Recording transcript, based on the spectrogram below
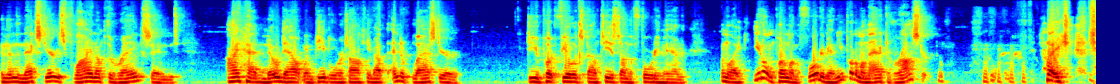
And then the next year he's flying up the ranks. And I had no doubt when people were talking about the end of last year, do you put Felix Bautista on the 40 man? I'm like, you don't put him on the 40 man, you put him on the active roster. like,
